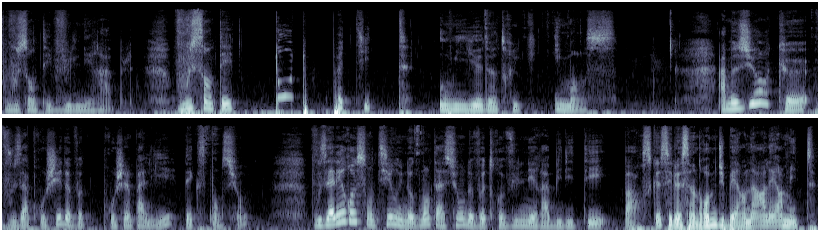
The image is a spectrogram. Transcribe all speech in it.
Vous vous sentez vulnérable. Vous vous sentez toute petite au milieu d'un truc immense. À mesure que vous approchez de votre prochain palier d'expansion, vous allez ressentir une augmentation de votre vulnérabilité parce que c'est le syndrome du Bernard l'ermite.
